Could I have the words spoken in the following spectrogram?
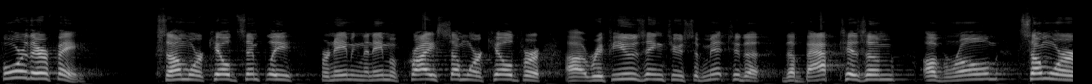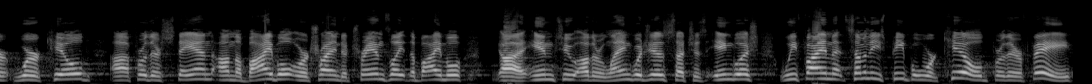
for their faith. Some were killed simply for naming the name of Christ. Some were killed for uh, refusing to submit to the, the baptism of Rome. Some were, were killed uh, for their stand on the Bible or trying to translate the Bible uh, into other languages, such as English. We find that some of these people were killed for their faith.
